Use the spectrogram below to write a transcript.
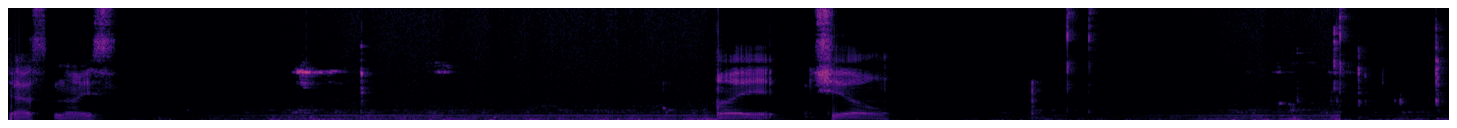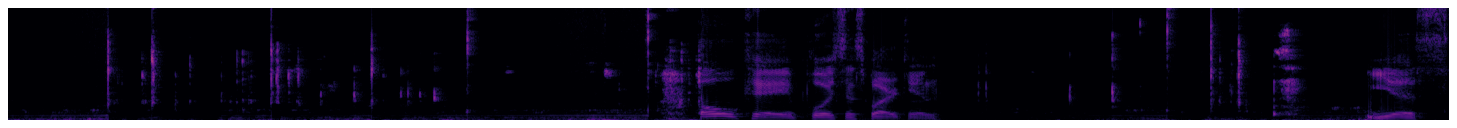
That's nice. Alright, chill. Okay, poison sparking. Yes.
